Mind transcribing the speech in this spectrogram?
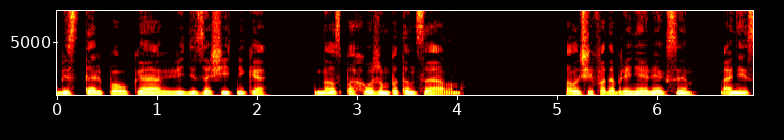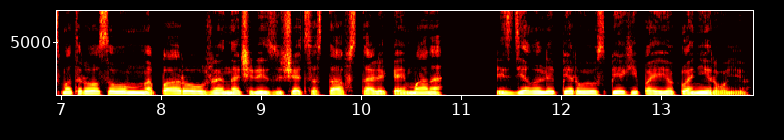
без сталь паука в виде защитника, но с похожим потенциалом. Получив одобрение Лексы, они с Матросовым на пару уже начали изучать состав стали Каймана и сделали первые успехи по ее клонированию.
